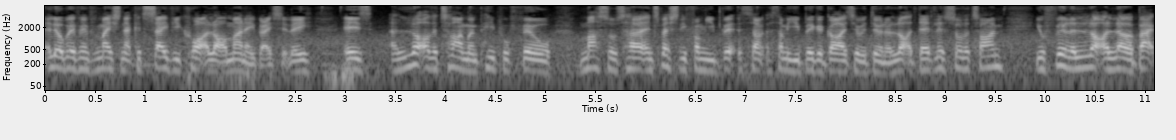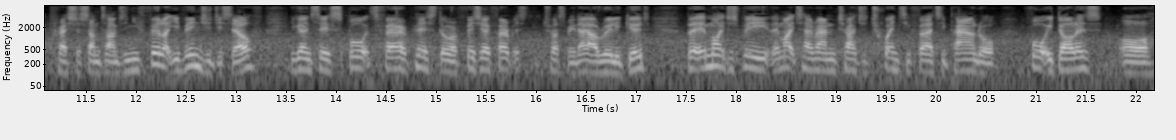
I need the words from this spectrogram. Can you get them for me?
a little bit of information that could save you quite a lot of money basically is a lot of the time when people feel muscles hurt, especially from you, some, some of you bigger guys who are doing a lot of deadlifts all the time, you'll feel a lot of lower back pressure sometimes and you feel like you've injured yourself. You go and see a sports therapist or a physiotherapist, trust me, they are really good. But it might just be, they might turn around and charge you 20, 30 pound or $40 or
